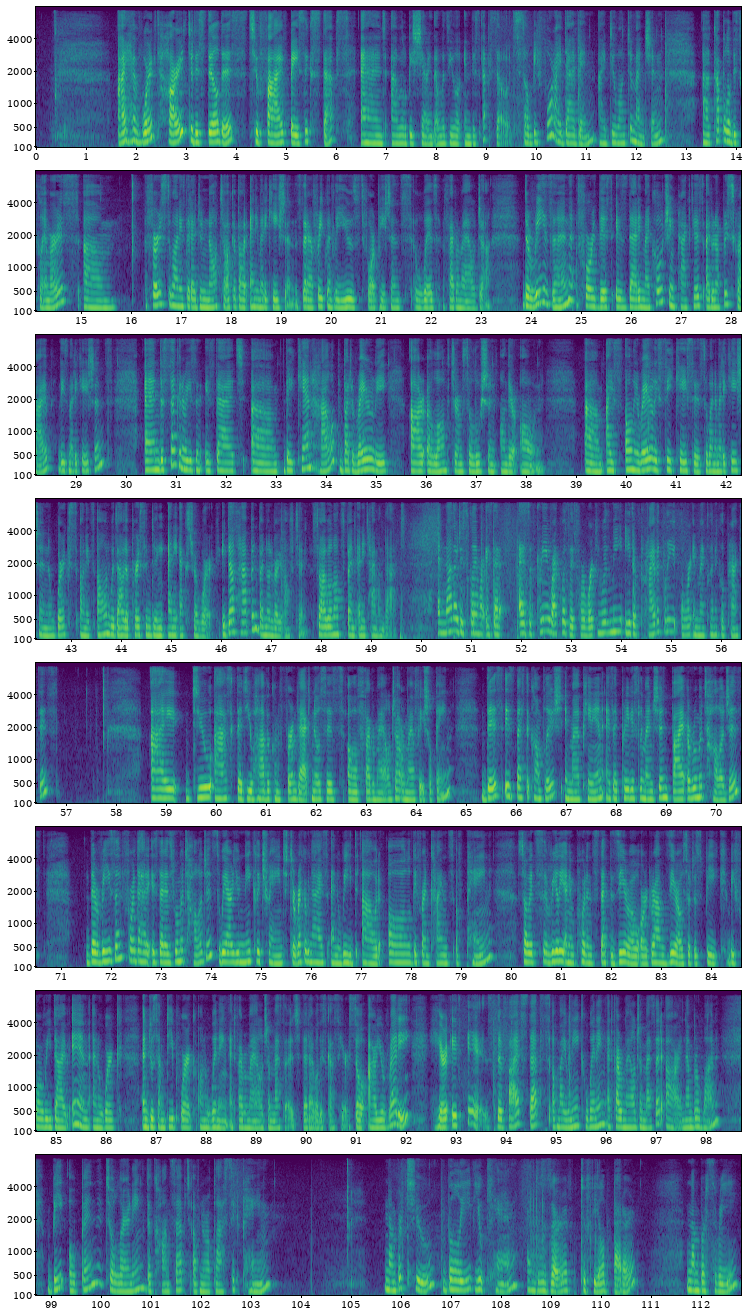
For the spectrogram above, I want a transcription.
I have worked hard to distill this to five basic steps, and I will be sharing them with you in this episode. So, before I dive in, I do want to mention a couple of disclaimers. Um, first one is that I do not talk about any medications that are frequently used for patients with fibromyalgia. The reason for this is that in my coaching practice, I do not prescribe these medications. And the second reason is that um, they can help, but rarely are a long term solution on their own. Um, I only rarely see cases when a medication works on its own without a person doing any extra work. It does happen, but not very often. So I will not spend any time on that. Another disclaimer is that as a prerequisite for working with me, either privately or in my clinical practice, I do ask that you have a confirmed diagnosis of fibromyalgia or myofascial pain. This is best accomplished, in my opinion, as I previously mentioned, by a rheumatologist. The reason for that is that as rheumatologists, we are uniquely trained to recognize and weed out all different kinds of pain. So it's really an important step zero or ground zero, so to speak, before we dive in and work and do some deep work on winning at fibromyalgia method that I will discuss here. So, are you ready? Here it is. The five steps of my unique winning at fibromyalgia method are number one, be open to learning the concept of neuroplastic pain. Number two, believe you can and deserve to feel better. Number three,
